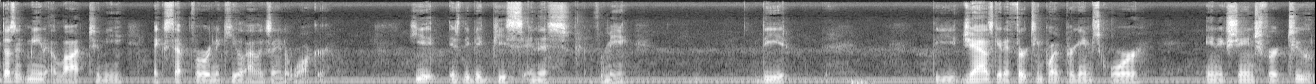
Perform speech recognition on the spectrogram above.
doesn't mean a lot to me except for Nickeil Alexander Walker. He is the big piece in this for me. The the Jazz get a 13 point per game score in exchange for two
